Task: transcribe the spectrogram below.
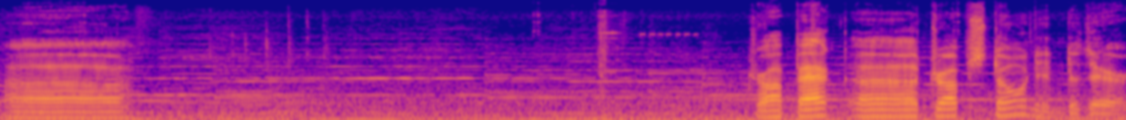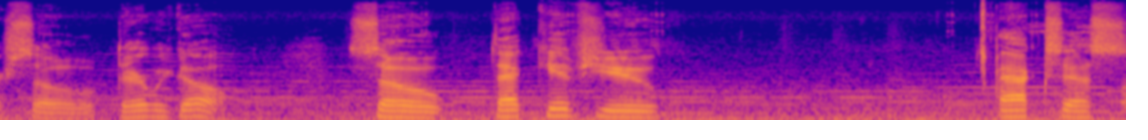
uh, drop back, uh, drop stone into there. So there we go. So that gives you access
